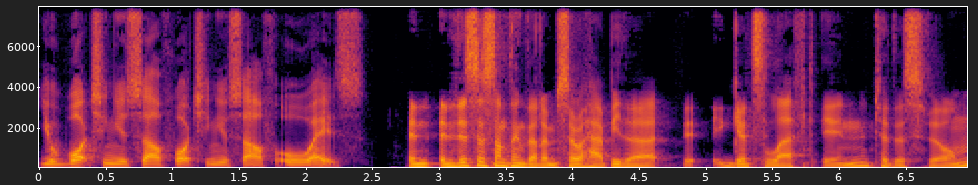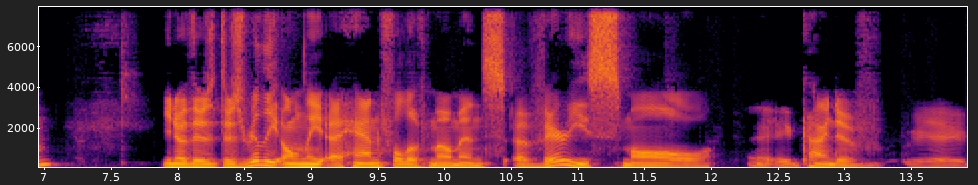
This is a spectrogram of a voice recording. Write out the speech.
you're watching yourself, watching yourself always. And and this is something that I'm so happy that it gets left in to this film. You know, there's there's really only a handful of moments of very small uh, kind of uh,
